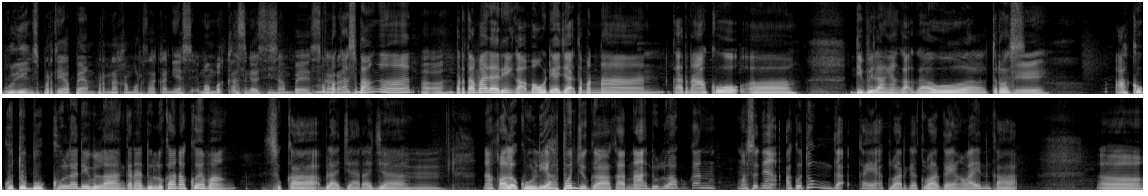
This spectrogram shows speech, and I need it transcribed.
Bullying seperti apa yang pernah kamu rasakan Yesi? Membekas nggak sih sampai sekarang? Membekas banget. Ah. Pertama dari nggak mau diajak temenan karena aku eh, dibilang yang nggak gaul. Terus Oke. aku kutu buku lah dibilang karena dulu kan aku emang suka belajar aja. Mm-mm. Nah kalau kuliah pun juga karena dulu aku kan maksudnya aku tuh nggak kayak keluarga-keluarga yang lain kak, Eh,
